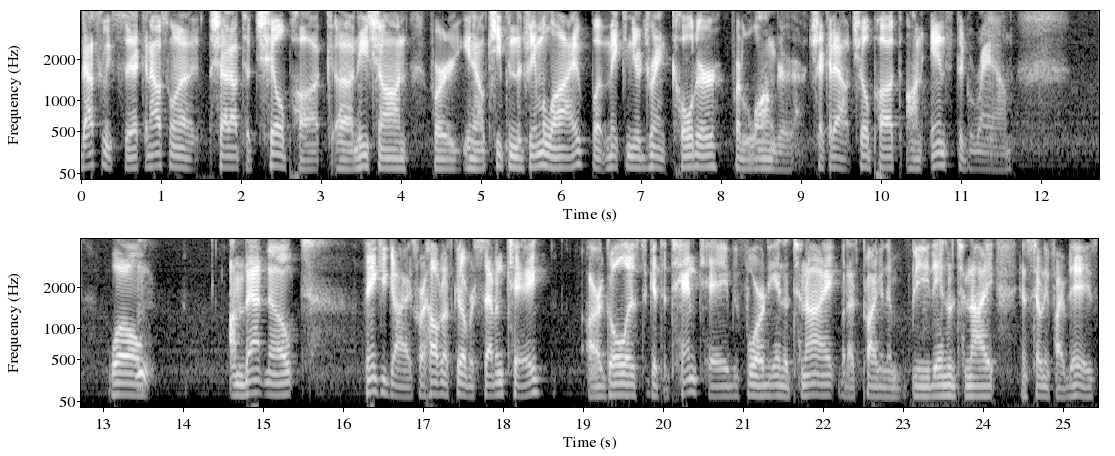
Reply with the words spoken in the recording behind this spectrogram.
that's gonna be sick. And I also want to shout out to Chill Puck, uh, Nishan, for you know keeping the dream alive, but making your drink colder for longer. Check it out, Chill Puck on Instagram. Well, on that note, thank you guys for helping us get over 7K. Our goal is to get to 10K before the end of tonight, but that's probably going to be the end of tonight in 75 days.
